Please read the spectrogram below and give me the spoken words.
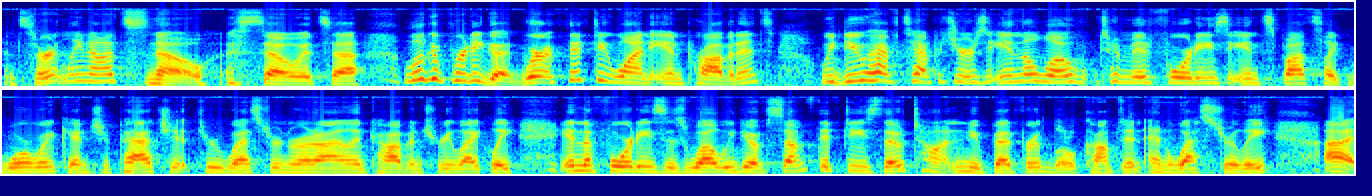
and certainly not snow. So it's uh, looking pretty good. We're at 51 in Providence. We do have temperatures in the low to mid 40s in spots like Warwick and Chepachet through western Rhode Island, Coventry likely in the 40s as well. We do have some 50s though, Taunton, New Bedford, Little Compton and Westerly uh,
